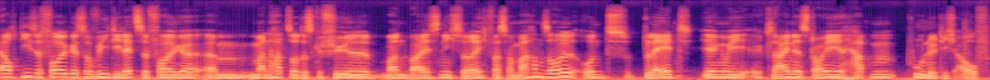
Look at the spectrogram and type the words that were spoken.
auch diese Folge sowie die letzte Folge, ähm, man hat so das Gefühl, man weiß nicht so recht, was man machen soll und bläht irgendwie kleine Story-Happen unnötig auf.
